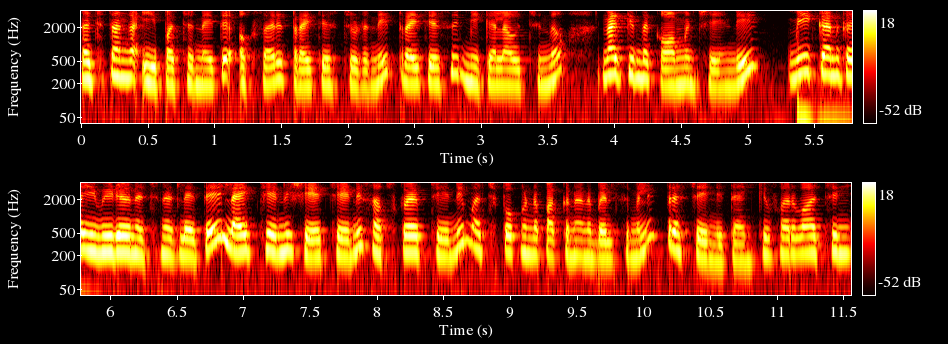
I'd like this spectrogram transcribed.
ఖచ్చితంగా ఈ పచ్చడిని అయితే ఒకసారి ట్రై చేసి చూడండి. ట్రై చేసి మీకు ఎలా వచ్చిందో నాకు కింద కామెంట్ చేయండి. మీకు కనుక ఈ వీడియో నచ్చినట్లయితే లైక్ చేయండి షేర్ చేయండి సబ్స్క్రైబ్ చేయండి. మర్చిపోకుండా పక్కన బెల్ సిమ్ని ప్రెస్ చేయండి. థ్యాంక్ యూ ఫర్ వాచింగ్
